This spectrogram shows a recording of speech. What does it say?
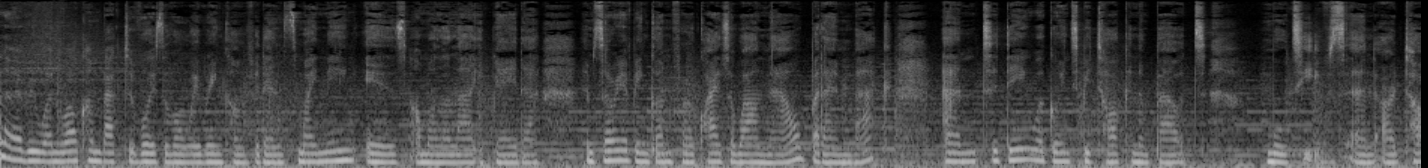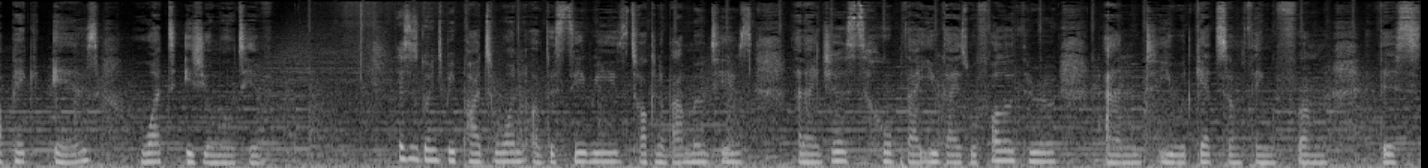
Hello, everyone. Welcome back to Voice of Unwavering Confidence. My name is Amalola Ipieda. I'm sorry I've been gone for quite a while now, but I'm back. And today we're going to be talking about motives, and our topic is What is your motive? This is going to be part one of the series talking about motives, and I just hope that you guys will follow through and you would get something from this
